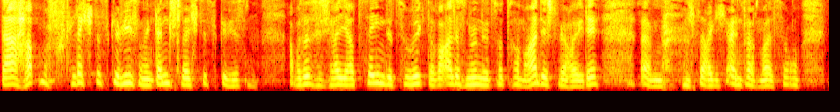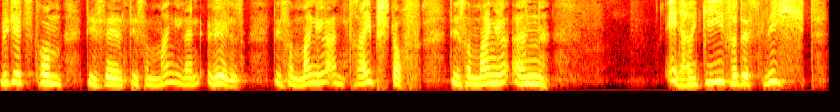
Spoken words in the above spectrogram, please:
da hat man schlechtes Gewissen, ein ganz schlechtes Gewissen. Aber das ist ja Jahrzehnte zurück, da war alles nur nicht so dramatisch wie heute. Ähm, das sage ich einfach mal so. Mir geht's drum diese, dieser Mangel an Öl, dieser Mangel an Treibstoff, dieser Mangel an Energie für das Licht,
